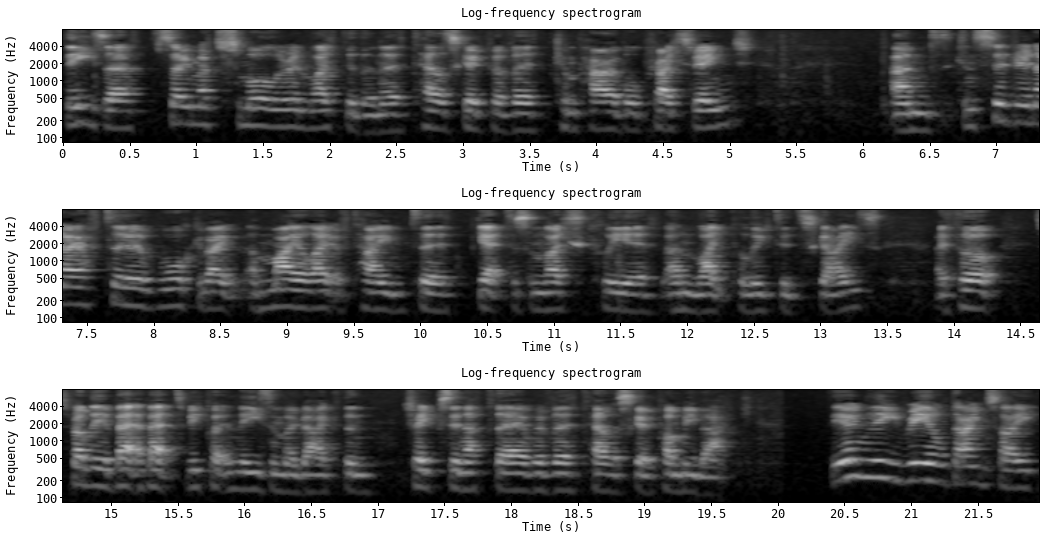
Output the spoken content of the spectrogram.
these are so much smaller and lighter than a telescope of a comparable price range and considering I have to walk about a mile out of time to get to some nice clear and light polluted skies, I thought it's probably a better bet to be putting these in my bag than traipsing up there with a telescope on my back. The only real downside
